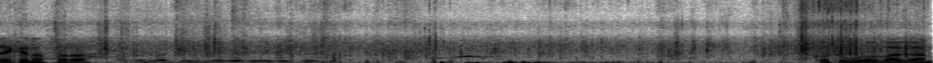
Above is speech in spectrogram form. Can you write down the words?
দেখেন আপনারা। কত বড় বাগান।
